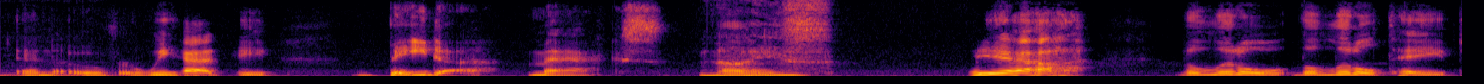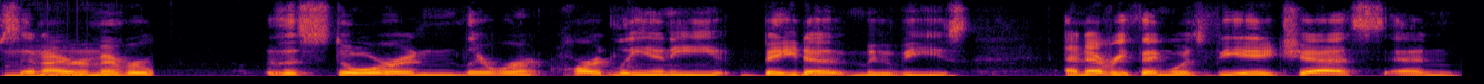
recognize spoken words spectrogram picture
mm. and over. We had a Beta Max. Nice. Um, yeah, the little the little tapes, mm-hmm. and I mm-hmm. remember to the store and there weren't hardly any Beta movies, and everything was VHS and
